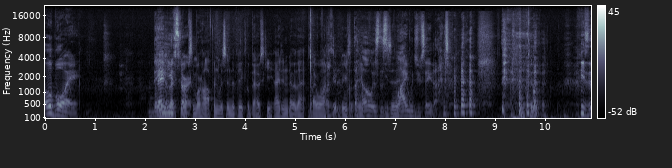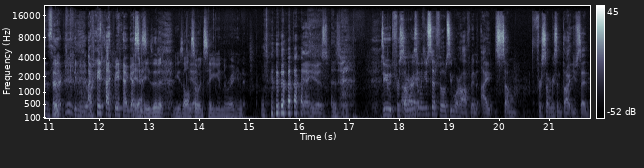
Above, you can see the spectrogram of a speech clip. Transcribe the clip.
Oh boy. Did Then you you know that Philip start. Seymour Hoffman was in The Big Lebowski? I didn't know that, but I watched it recently. What the hell is this? In it. Why would you say that? He's in Synecdoche, New York. I mean, I mean, I guess Yeah, he's, he's in it. He's also Yeah. in Singing in the Rain. yeah, he is. Dude, for some All reason right. when you said Philip Seymour Hoffman, I some for some reason thought you said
